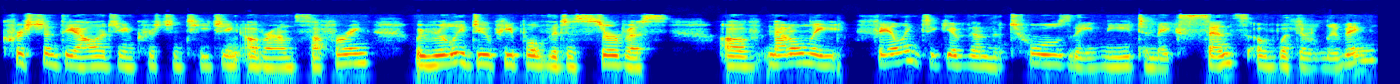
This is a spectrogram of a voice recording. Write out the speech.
Christian theology and Christian teaching around suffering, we really do people the disservice of not only failing to give them the tools they need to make sense of what they're living,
